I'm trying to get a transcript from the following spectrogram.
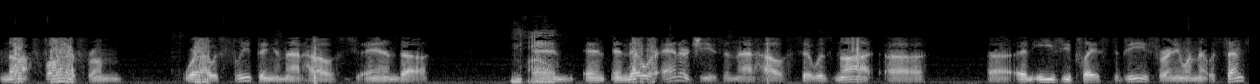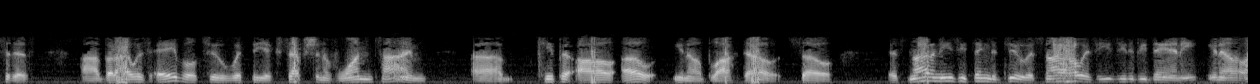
not far from where I was sleeping in that house, and. uh and and and there were energies in that house. It was not uh, uh, an easy place to be for anyone that was sensitive. Uh, but I was able to, with the exception of one time, uh, keep it all out, you know, blocked out. So it's not an easy thing to do. It's not always easy to be Danny, you know.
